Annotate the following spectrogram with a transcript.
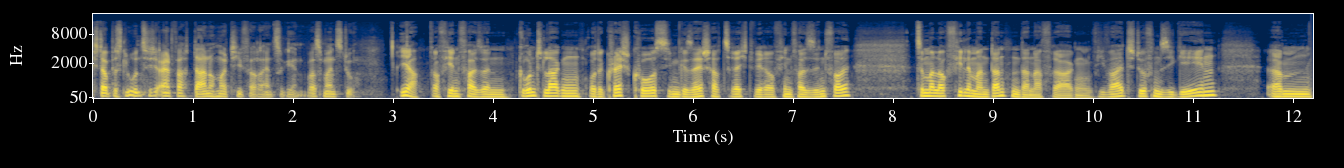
Ich glaube, es lohnt sich einfach, da nochmal tiefer reinzugehen. Was meinst du? Ja, auf jeden Fall. So ein Grundlagen- oder Crashkurs im Gesellschaftsrecht wäre auf jeden Fall sinnvoll. Zumal auch viele Mandanten danach fragen, wie weit dürfen sie gehen? Ähm,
